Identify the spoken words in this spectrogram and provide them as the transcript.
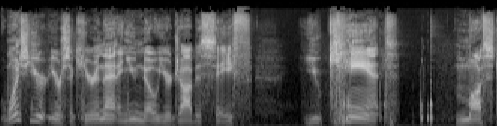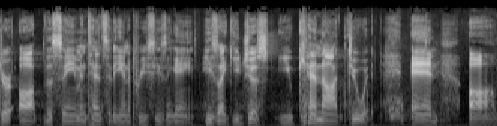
once you're you're secure in that and you know your job is safe, you can't muster up the same intensity in a preseason game. He's like you just you cannot do it. And um,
